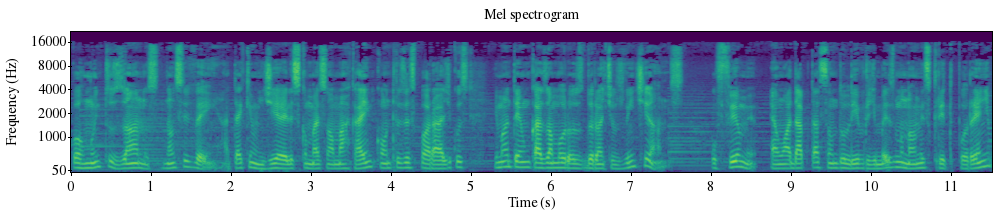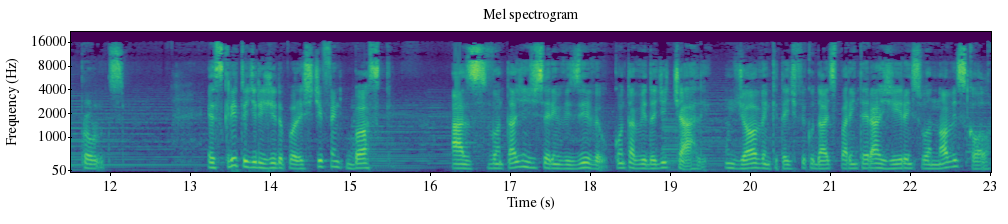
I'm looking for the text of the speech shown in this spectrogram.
Por muitos anos não se veem, até que um dia eles começam a marcar encontros esporádicos e mantêm um caso amoroso durante uns 20 anos. O filme é uma adaptação do livro de mesmo nome escrito por Anne Prolux. Escrito e dirigido por Stephen Bosk, As Vantagens de Ser Invisível conta a vida de Charlie, um jovem que tem dificuldades para interagir em sua nova escola.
